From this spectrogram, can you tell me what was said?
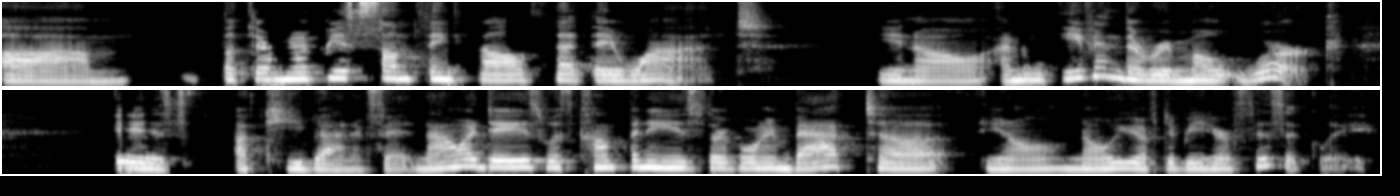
Um, but there might be something else that they want. You know, I mean, even the remote work is a key benefit. Nowadays, with companies, they're going back to, you know, no, you have to be here physically.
